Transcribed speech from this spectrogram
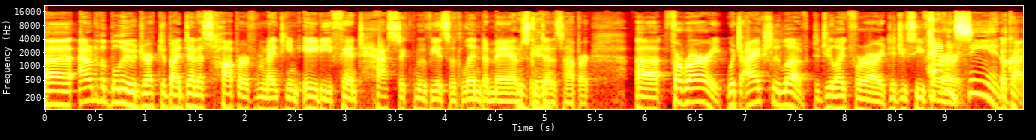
Uh, Out of the Blue, directed by Dennis Hopper from 1980. Fantastic movie. It's with Linda Manz and good. Dennis Hopper. Uh, Ferrari, which I actually loved. Did you like Ferrari? Did you see Ferrari? I haven't seen. Okay.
